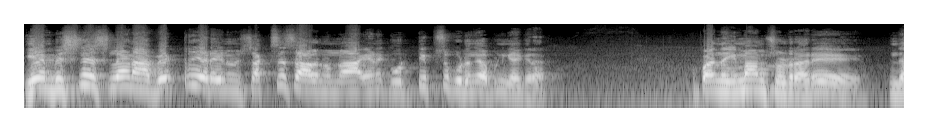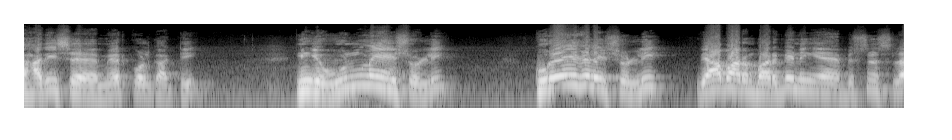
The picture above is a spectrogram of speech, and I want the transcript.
என் பிஸ்னஸில் நான் வெற்றி அடையணும் சக்ஸஸ் ஆகணும்னா எனக்கு ஒரு டிப்ஸ் கொடுங்க அப்படின்னு கேட்குறாரு. அப்போ அந்த இமாம் சொல்கிறாரு இந்த ஹதீஸை மேற்கோள் காட்டி நீங்கள் உண்மையை சொல்லி குறைகளை சொல்லி வியாபாரம் பாருங்க நீங்கள் பிஸ்னஸில்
